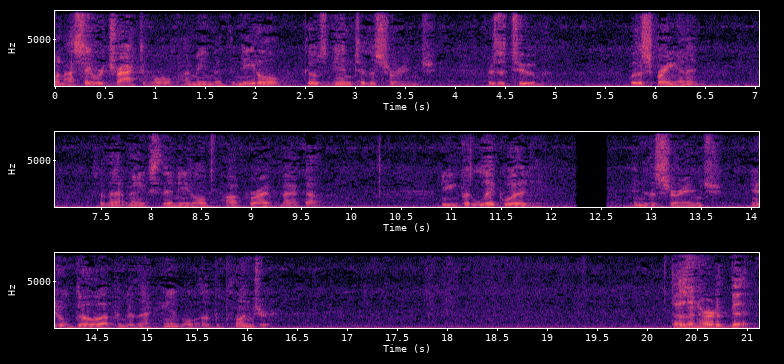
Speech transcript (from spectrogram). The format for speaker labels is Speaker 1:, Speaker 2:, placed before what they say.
Speaker 1: when I say retractable, I mean that the needle goes into the syringe. There's a tube with a spring in it, so that makes the needle pop right back up. You can put liquid into the syringe, and it'll go up into the handle of the plunger.
Speaker 2: Doesn't hurt a bit.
